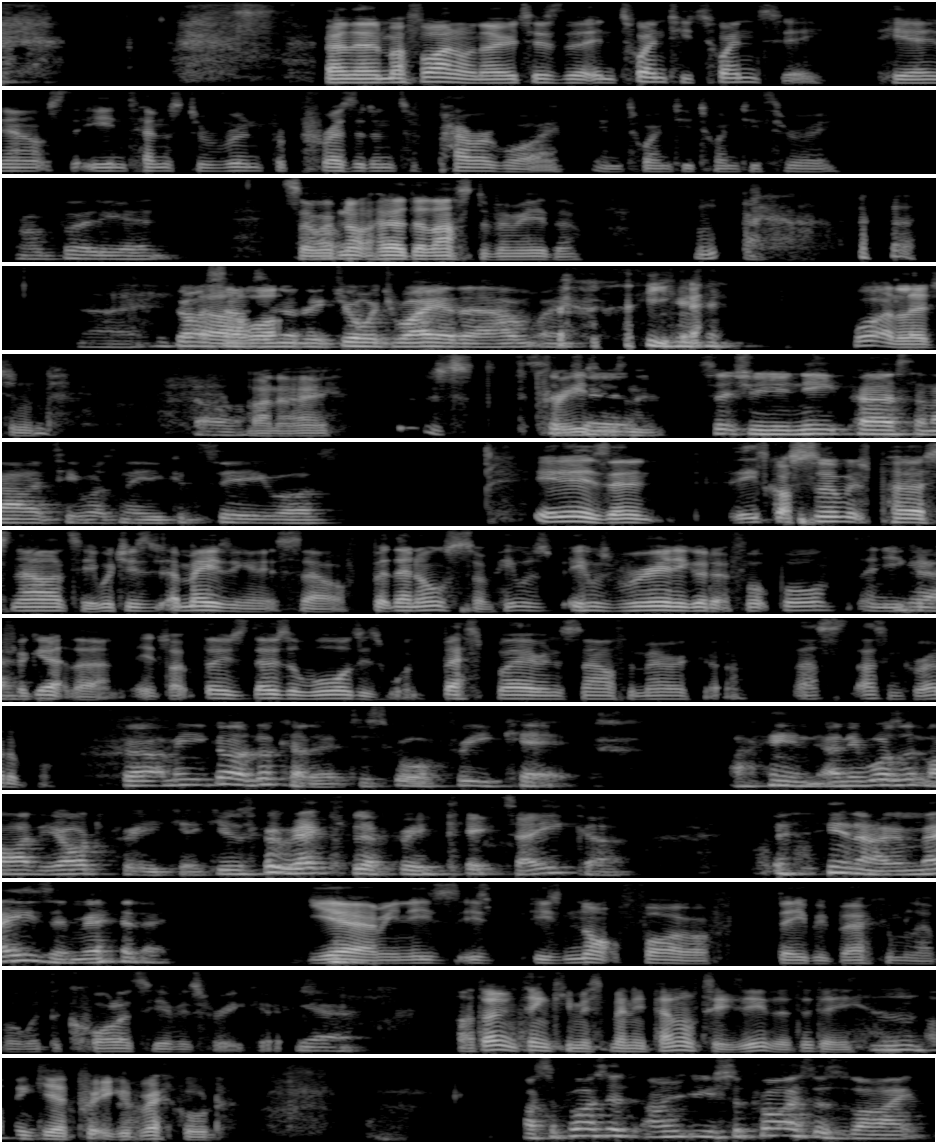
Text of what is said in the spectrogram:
then my final note is that in 2020, he announced that he intends to run for president of Paraguay in 2023. Oh, brilliant. So oh. we've not heard the last of him either. no, we've got oh, ourselves oh, another George Weah there, haven't we? yeah. What a legend. Oh. I know. It's crazy, a, isn't it? Such a unique personality, wasn't he? You could see he was. It is, and he's got so much personality, which is amazing in itself. But then also, he was he was really good at football, and you can yeah. forget that. It's like those those awards he's won, best player in South America. That's that's incredible. But I mean, you got to look at it to score free kicks I mean, and it wasn't like the odd free kick; he was a regular free kick taker. you know, amazing, really. Yeah, I mean, he's he's he's not far off David Beckham level with the quality of his free kicks. Yeah, I don't think he missed many penalties either, did he? Mm. I think he had a pretty good record. I suppose it. I mean, you surprised us like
